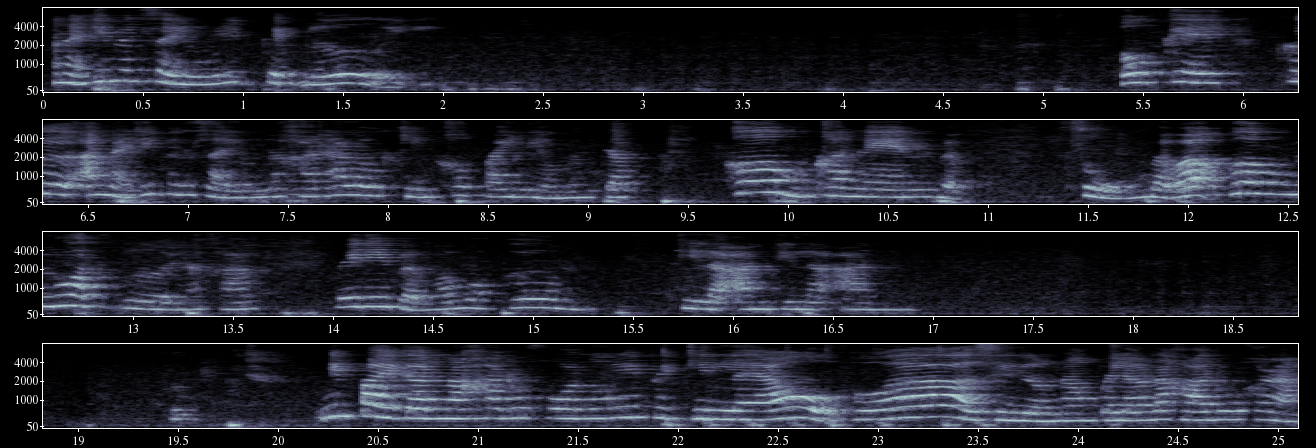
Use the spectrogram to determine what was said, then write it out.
อันไหนที่เป็นใส่รูรีบเก็บเลยโอเค คืออันไหนที่เป็นสายลุงนะคะ ถ้าเรากินเข้าไปเนี่ยมันจะเพิ่มคะแนนแบบสูงแบบว่าเพิ่มรวดเลยนะคะ ไม่ได้แบบว่ามาเพิ่ม ทีละอันทีละอันนี่ไปกันนะคะทุกคนต้องรีบไปกินแล้ว เพราะว่าสีเหลืองนำไปแล้วนะคะ ดูขนาด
